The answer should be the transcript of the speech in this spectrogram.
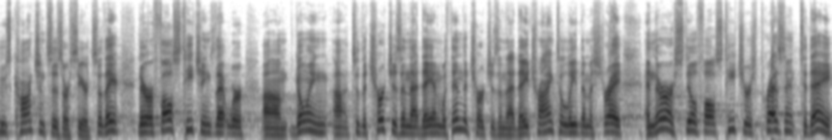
whose consciences are seared. So they, there are false teachings that were um, going uh, to the churches in that day and within the churches in that day, trying to lead them astray. And there are still false teachers present today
